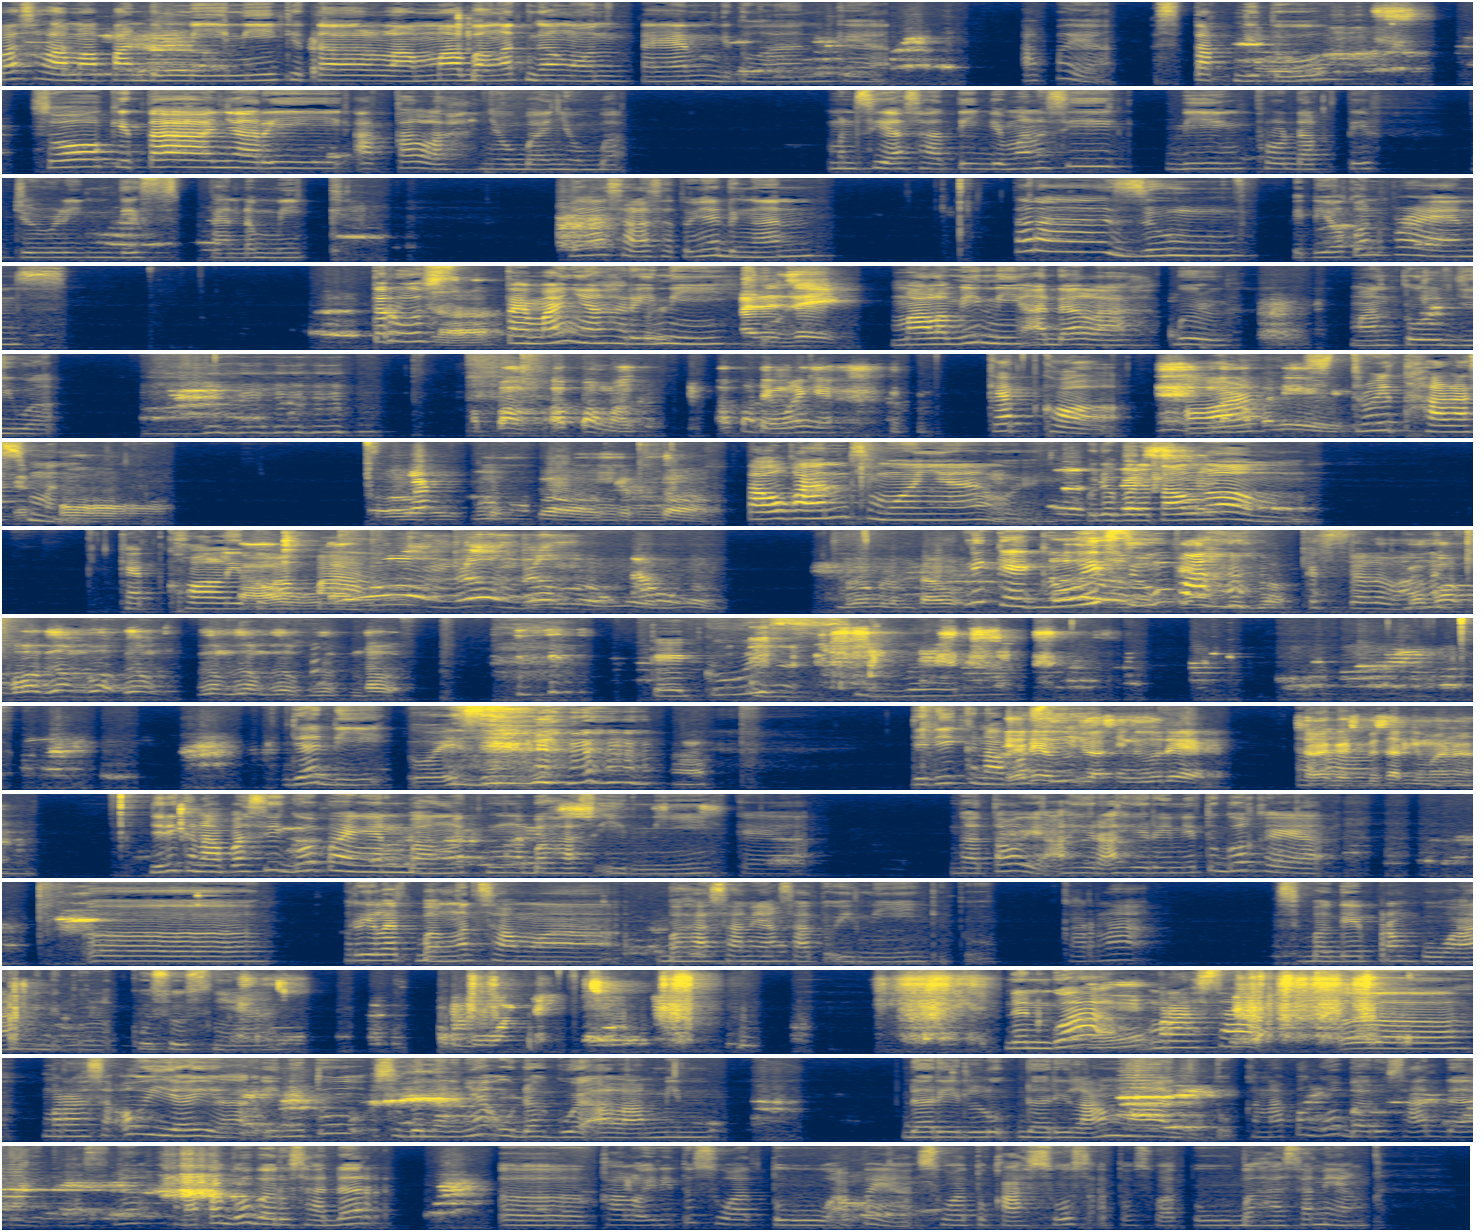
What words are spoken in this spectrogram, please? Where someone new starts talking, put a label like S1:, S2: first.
S1: apa selama pandemi ini kita lama banget nggak ngonten gitu kan. Kayak apa ya stuck gitu. So kita nyari akal lah nyoba-nyoba. Mensiasati gimana sih being productive during this pandemic. Ya salah satunya dengan tara zoom video conference. Terus
S2: Ya.
S1: temanya hari ini malam ini adalah ber mantul jiwa
S2: apa apa mak apa temanya
S1: catcall or
S2: Apa nih?
S1: street harassment.
S2: Oh
S3: Oh, ketol, ketol.
S1: tahu kan semuanya? Woi, udah pada tahu belum? Catcall itu
S2: Tahu,
S1: apa?
S4: Belum, belum, belum.
S3: Belum, belum, belum, belum tahu.
S1: ini kayak kuis sumpah. kesel banget.
S2: gua, gua belum gua belum belum belum belum belum tahu.
S1: Kayak kuis jadi wes jadi kenapa
S2: ya deh lu
S1: sih
S2: jelasin dulu deh. Cara garis
S1: Uh-uh.
S2: besar gimana?
S1: Jadi kenapa sih gue pengen banget ngebahas ini? Kayak nggak tahu ya akhir-akhir ini tuh gue kayak eh relate banget sama bahasan yang satu ini gitu. Karena sebagai perempuan gitu khususnya dan gue
S2: Hmm.
S1: merasa eh merasa oh iya ya ini tuh sebenarnya udah gue alamin dari lu dari lama gitu. Kenapa gue baru sadar gitu? Maksudnya kenapa gue baru sadar eh, kalau ini tuh suatu apa ya suatu kasus atau suatu bahasan yang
